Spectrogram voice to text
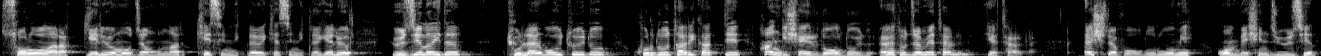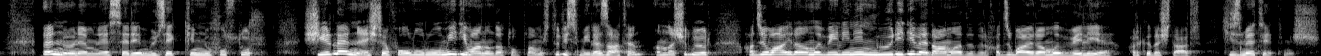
Soru olarak geliyor mu hocam bunlar? Kesinlikle ve kesinlikle geliyor. Yüzyılıydı. Türler boyutuydu. Kurduğu tarikatti. Hangi şehirde olduğuydu? Evet hocam yeterli mi? Yeterli. Eşrefoğlu Rumi 15. yüzyıl. En önemli eseri Müzekkin Nüfus'tur. Şiirlerini Eşrefoğlu Rumi divanında toplamıştır. İsmiyle zaten anlaşılıyor. Hacı Bayramı Veli'nin müridi ve damadıdır. Hacı Bayramı Veli'ye arkadaşlar hizmet etmiş.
